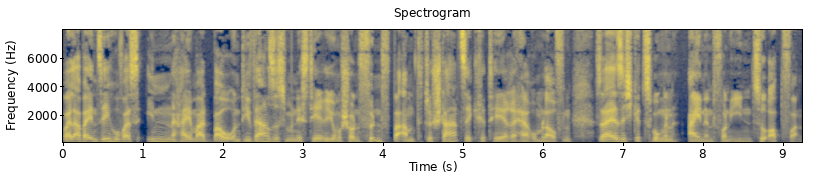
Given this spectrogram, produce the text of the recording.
Weil aber in Seehofers Innen, Heimat, Bau und diverses Ministerium schon fünf beamtete Staatssekretäre herumlaufen, sah er sich gezwungen, einen von ihnen zu opfern.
